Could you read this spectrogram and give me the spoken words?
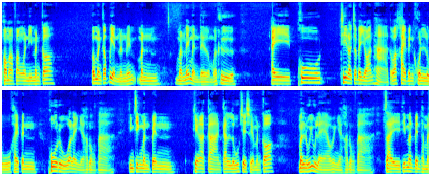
พอมาฟังวันนี้มันก็เออมันก็เปลี่ยนมันไม่มันมันไม่เหมือนเดิมก็คือ ไอ้ผู้ที่เราจะไปย้อนหา แต่ว่าใครเป็นคนรู้ใครเป็นผู้รู้อะไรอย่างเงี้ยครับหลวงตา จริง ๆ มันเป็นเพียงอาการการรู้เฉยๆมันก็ มันรู้อยู่แล้วอย่างเงี้ยครับหลวงตา ใจที่มันเป็นธรรม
